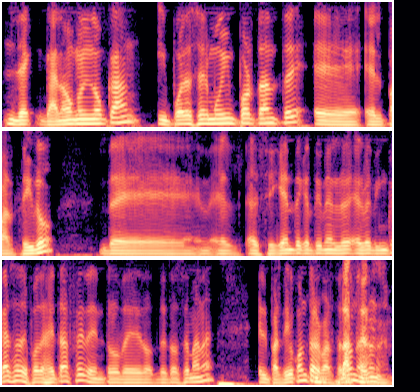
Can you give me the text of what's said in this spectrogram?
Le, ganó en el Nou y puede ser muy importante eh, el partido de el, siguiente que tiene el, el Betis en casa después de Getafe dentro de, de dos semanas el partido contra el Barcelona.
